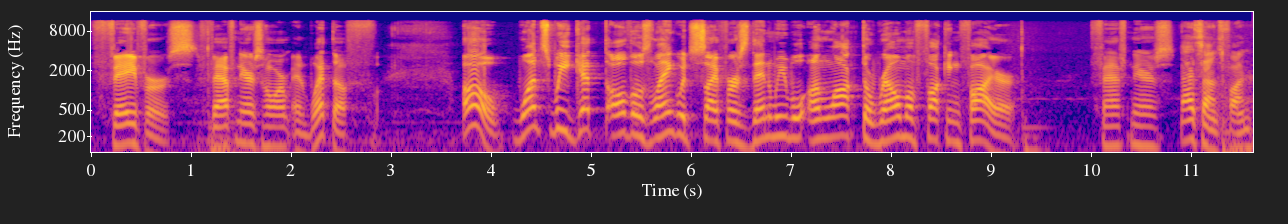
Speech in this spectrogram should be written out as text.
favors, Fafnir's Horn, and what the? F- oh, once we get all those language ciphers, then we will unlock the realm of fucking fire. Fafnir's. that sounds fun.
